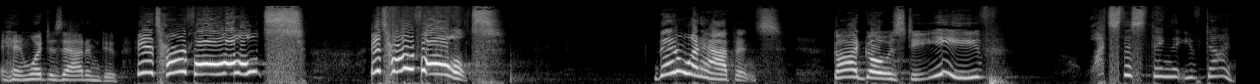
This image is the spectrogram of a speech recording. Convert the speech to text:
And what does Adam do? It's her fault! It's her fault! Then what happens? God goes to Eve What's this thing that you've done?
